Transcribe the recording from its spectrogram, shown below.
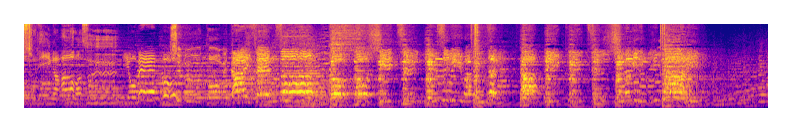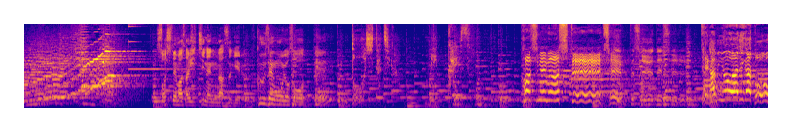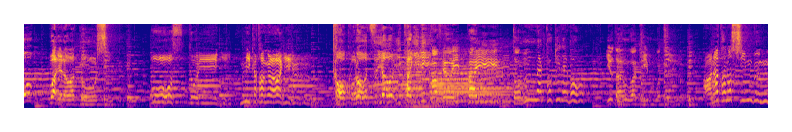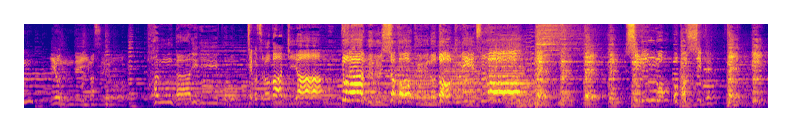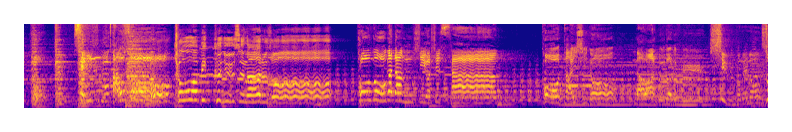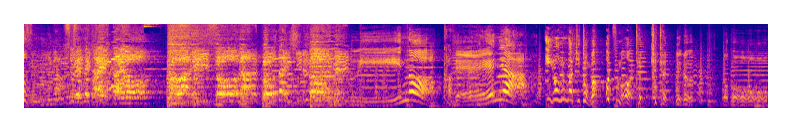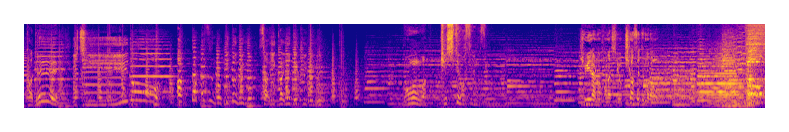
そりが合わず。と。嫁と。姑大戦争そしてまた1年が過ぎる。偶然を装って同志たちが密会する。はじめましてチェップスです。手紙をありがとう。我らは同志。オーストリーに味方がいる。心強い限り。カフェをいっぱい。どんな時でも油断は禁物。あなたの新聞読んでいますよハンガリーとチェコスロバキアドラム諸国の独立を市民を起こして帝国政府を倒そう今日はビッグニュースがあるぞ皇后が男子を出産皇太子の名はルドルフ姑のソフィーが連れて帰ったよカフェにゃいろんな人が集まってきている。どこかで一度会ったはずの人にも再会できるよご恩は決して忘れません。君らの話を聞かせてもらおう。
